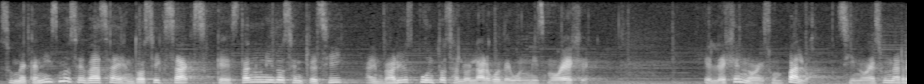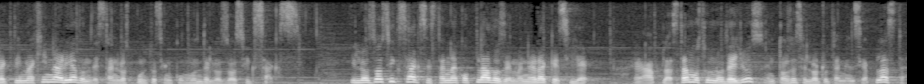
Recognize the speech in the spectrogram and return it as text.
Su mecanismo se basa en dos zigzags que están unidos entre sí en varios puntos a lo largo de un mismo eje. El eje no es un palo, sino es una recta imaginaria donde están los puntos en común de los dos zigzags y los dos zigzags están acoplados de manera que si aplastamos uno de ellos, entonces el otro también se aplasta,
